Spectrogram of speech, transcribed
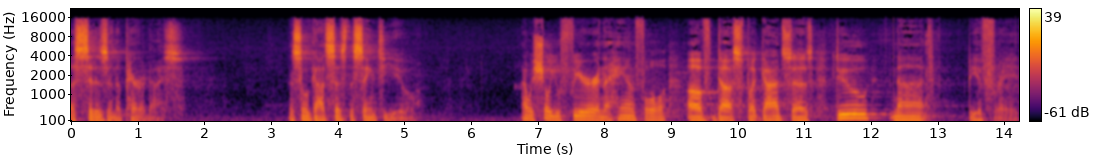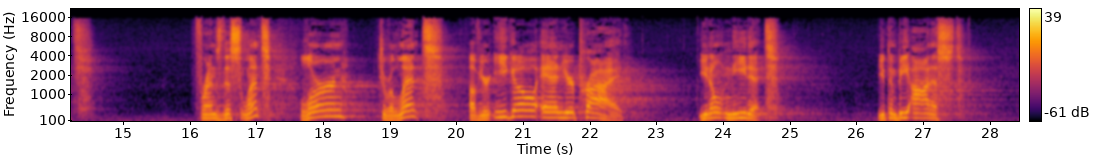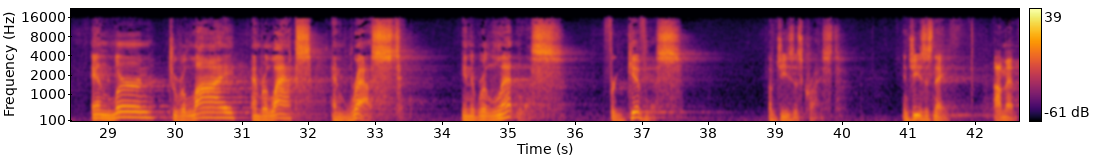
a citizen of paradise. And so God says the same to you. I will show you fear and the handful of dust, but God says, do not be afraid. Friends, this Lent, learn to relent of your ego and your pride. You don't need it. You can be honest and learn to rely and relax and rest in the relentless forgiveness of Jesus Christ. In Jesus' name, amen.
